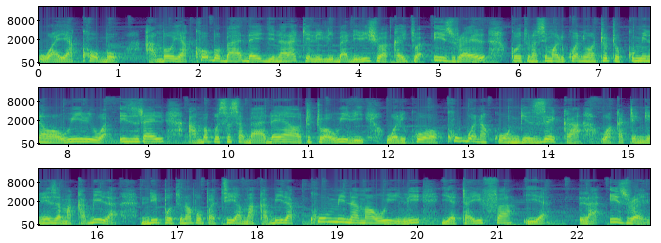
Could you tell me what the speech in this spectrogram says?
wa yakobo ambao yakobo baadaye jina lake lilibadilishwa akaitwa israel. Kwa tunasema walikuwa ni watoto kumi na wawili wa israel ambapo sasa baadaye hawa watoto wawili walikuwa wakubwa na kuongezeka wakatengeneza makabila. Ndipo tunapopatia makabila kumi na mawili ya taifa ya la israel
